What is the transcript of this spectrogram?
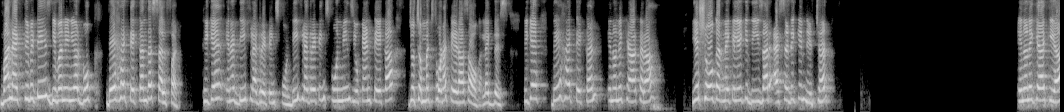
one activity is given in your book they had taken the sulfur ठीक है in a deflagrating spoon deflagrating spoon means you can take a जो चम्मच थोड़ा टेढ़ा होगा लाइक like दिस ठीक है दे हैड टेकन इन्होंने क्या करा ये शो करने के लिए कि these are acidic in nature इन्होंने क्या किया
